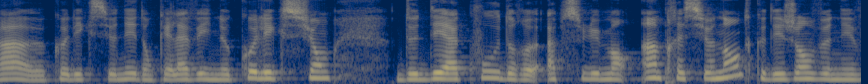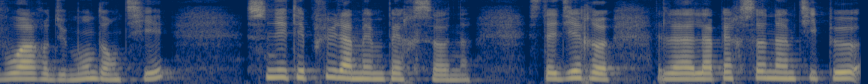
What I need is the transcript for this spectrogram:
euh, collectionnait. Donc elle avait une collection de dés à coudre absolument impressionnante que des gens venaient voir du monde entier. Ce n'était plus la même personne. C'est-à-dire euh, la, personne un petit peu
